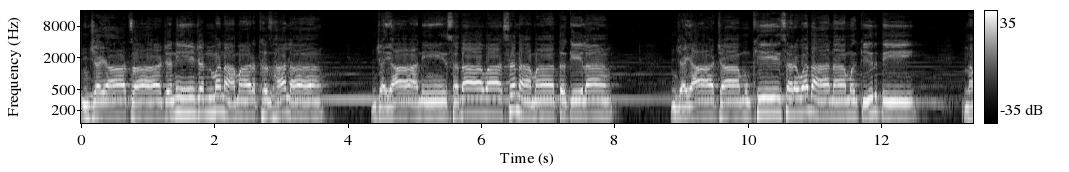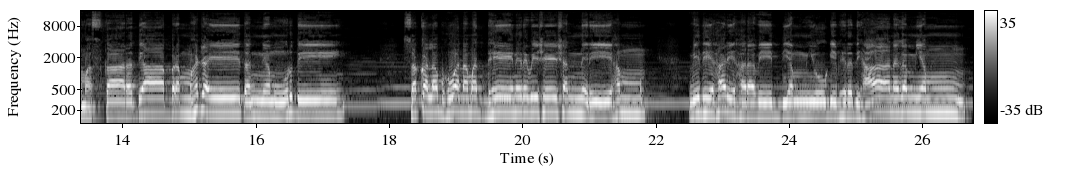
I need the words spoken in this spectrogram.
जयाचा जनी जन्मनामार्थ झाला. जयाने सदा वासनामात केला. जयाच्या मुखी सर्वदा नाम कीर्ती. नमस्कार त्या ब्रह्मचैतन्यमूर्ती. सकल भुवनमध्ये निर्विशेष निरीहम विधि हरिहरवेद्यं योगिभिर्ध्यानगम्यम्.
